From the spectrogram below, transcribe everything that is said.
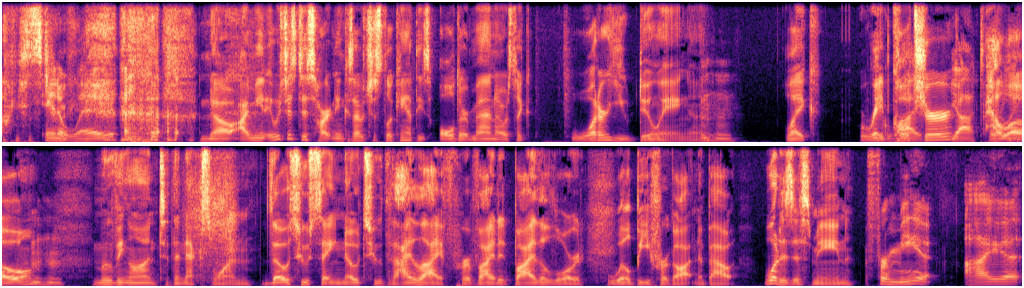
I'm just In a way. No, I mean, it was just disheartening because I was just looking at these older men. I was like, what are you doing? Like, rape Mm-hmm. why? culture? Yeah, totally. Mm-hmm. Hello? Moving on to the next one. Those who say no to thy life provided by the Lord will be forgotten about. What does this mean? For me, I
